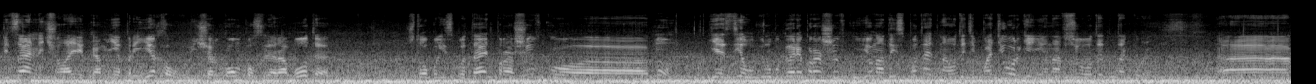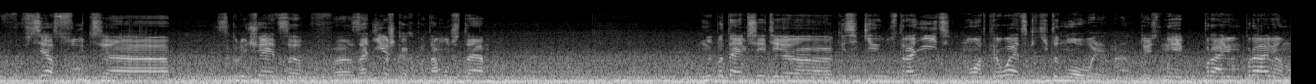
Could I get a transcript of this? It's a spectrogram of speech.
Специальный человек ко мне приехал вечерком после работы, чтобы испытать прошивку. э, Ну, я сделал, грубо говоря, прошивку, ее надо испытать на вот эти подергивания, на все вот это такое. Э, Вся суть э, заключается в задержках, потому что мы пытаемся эти э, косяки устранить, но открываются какие-то новые. То есть мы правим, правим,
